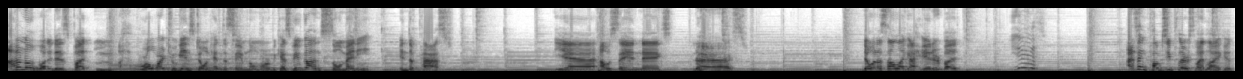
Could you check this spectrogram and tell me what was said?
I don't know what it is, but mm, World War II games don't hit the same no more because we've gotten so many in the past. Yeah, I was saying next, next. Don't want to sound like a hater, but yeah, I think PUBG players might like it.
